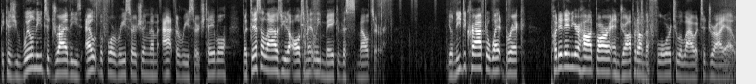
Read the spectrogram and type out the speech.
because you will need to dry these out before researching them at the research table, but this allows you to ultimately make the smelter. You'll need to craft a wet brick Put it into your hotbar and drop it on the floor to allow it to dry out.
